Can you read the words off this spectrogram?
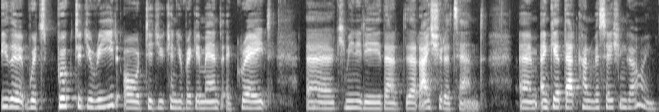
Either which book did you read, or did you can you recommend a great uh, community that that I should attend, um, and get that conversation going.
